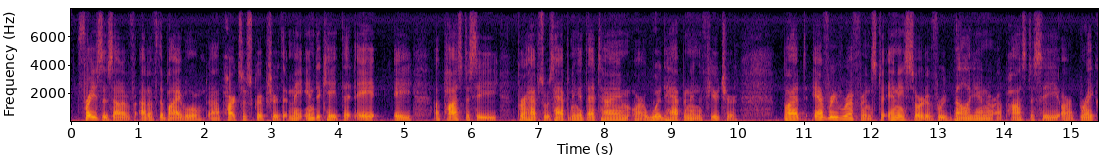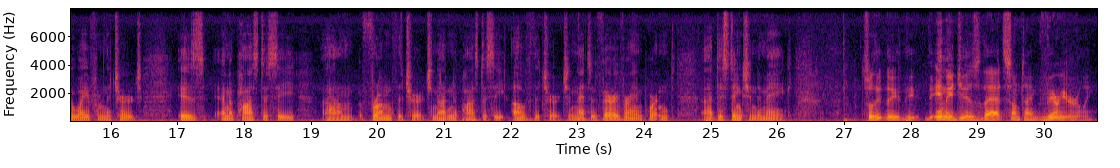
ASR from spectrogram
phrases out of out of the Bible, uh, parts of Scripture that may indicate that a a apostasy perhaps was happening at that time or would happen in the future. But every reference to any sort of rebellion or apostasy or breakaway from the church is an apostasy um, from the church, not an apostasy of the church. And that's a very, very important uh, distinction to make. So the, the, the, the image is that sometime very early,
